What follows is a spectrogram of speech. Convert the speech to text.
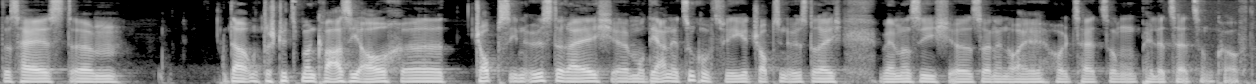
Das heißt, ähm, da unterstützt man quasi auch äh, Jobs in Österreich, äh, moderne, zukunftsfähige Jobs in Österreich, wenn man sich äh, so eine neue Holzheizung, Pelletsheizung kauft.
